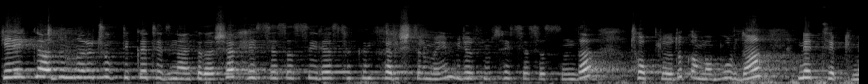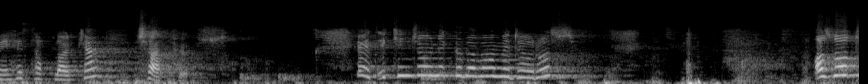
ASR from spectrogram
Gerekli adımlara çok dikkat edin arkadaşlar. HES yasasıyla sakın karıştırmayın. Biliyorsunuz HES yasasında topluyorduk ama burada net tepkimeyi hesaplarken çarpıyoruz. Evet ikinci örnekle devam ediyoruz. Azot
